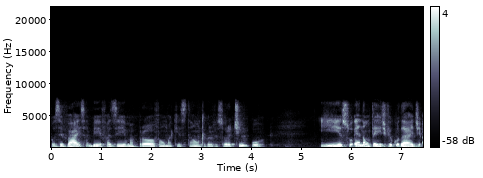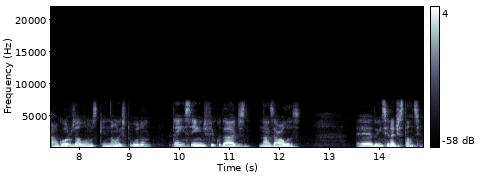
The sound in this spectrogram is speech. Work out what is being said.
você vai saber fazer uma prova, uma questão que a professora te impor. E isso é não ter dificuldade. Agora, os alunos que não estudam têm sim dificuldades nas aulas é, do ensino à distância.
